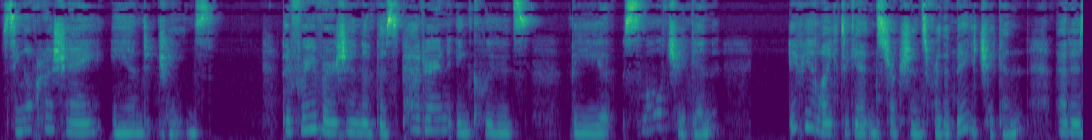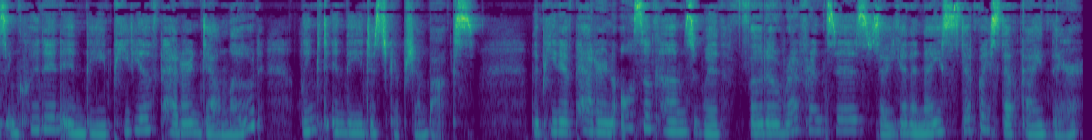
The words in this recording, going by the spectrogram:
single crochet and chains. The free version of this pattern includes the small chicken. If you'd like to get instructions for the big chicken, that is included in the PDF pattern download linked in the description box. The PDF pattern also comes with photo references, so you get a nice step-by-step -step guide there.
